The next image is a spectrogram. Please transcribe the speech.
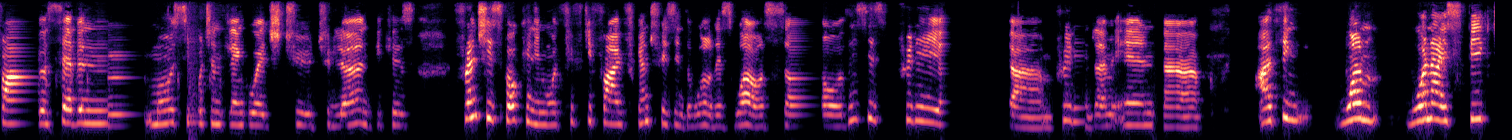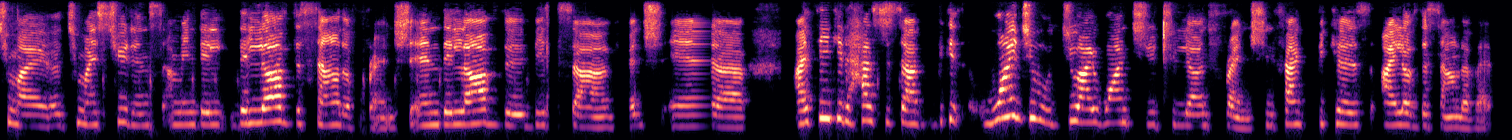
five or seven most important language to to learn because French is spoken in more 55 countries in the world as well. So this is pretty um, pretty. I mean, and uh, I think one when I speak to my to my students, I mean they they love the sound of French and they love the this uh, French and uh, I think it has to start because why do do I want you to learn French? In fact, because I love the sound of it.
